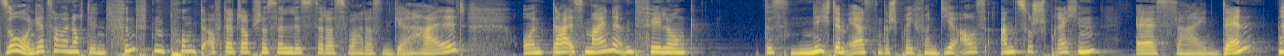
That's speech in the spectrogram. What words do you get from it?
So, und jetzt haben wir noch den fünften Punkt auf der Jobschlüsselliste, das war das Gehalt. Und da ist meine Empfehlung, das nicht im ersten Gespräch von dir aus anzusprechen, es sei denn,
